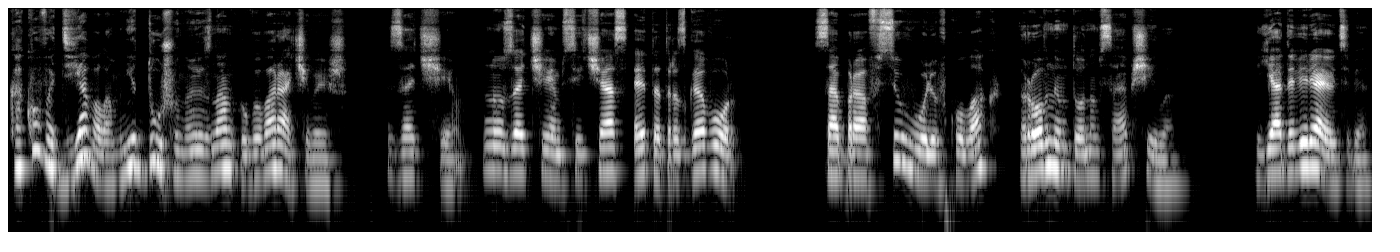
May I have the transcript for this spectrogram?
Какого дьявола мне душу наизнанку выворачиваешь?» «Зачем? Ну зачем сейчас этот разговор?» Собрав всю волю в кулак, ровным тоном сообщила. «Я доверяю тебе.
